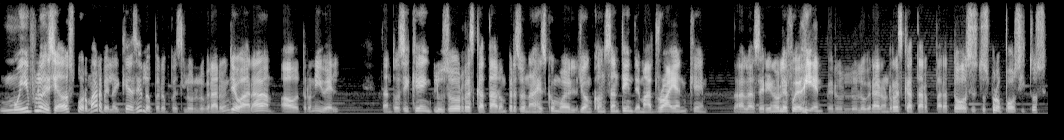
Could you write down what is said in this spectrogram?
muy influenciados por Marvel, hay que decirlo, pero pues lo lograron llevar a, a otro nivel, tanto así que incluso rescataron personajes como el John Constantine de Matt Ryan, que a la serie no le fue bien, pero lo lograron rescatar para todos estos propósitos.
